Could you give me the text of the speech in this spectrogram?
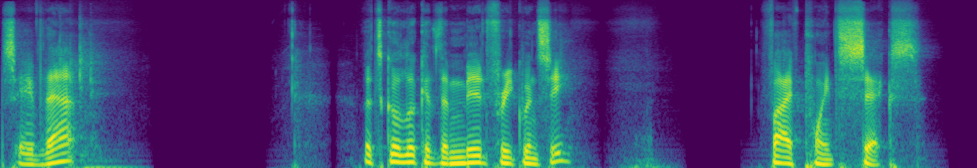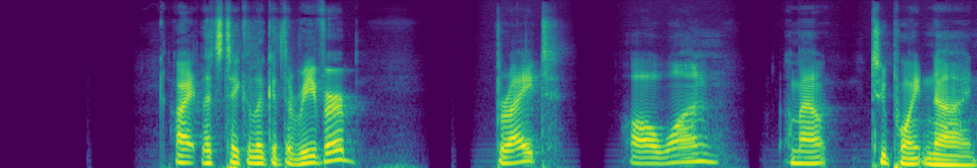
Save that. Let's go look at the mid frequency, 5.6. All right, let's take a look at the reverb. Bright, all one, amount 2.9.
